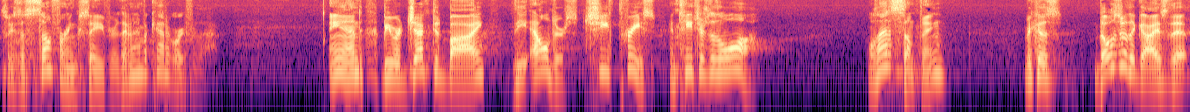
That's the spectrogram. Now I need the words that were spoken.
So he's a suffering Savior. They don't have a category for that. And be rejected by the elders, chief priests, and teachers of the law. Well, that's something because those are the guys that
